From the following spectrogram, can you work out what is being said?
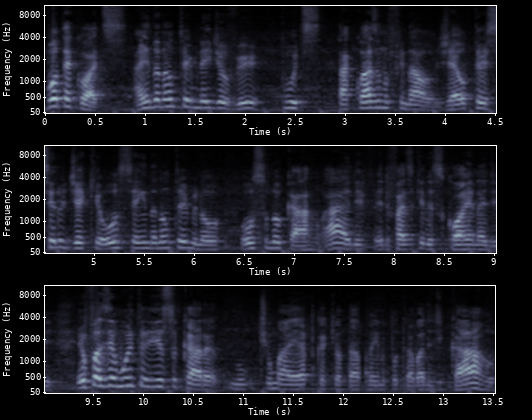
Botecotes, ainda não terminei de ouvir. Putz, tá quase no final. Já é o terceiro dia que eu ouço e ainda não terminou. Ouço no carro. Ah, ele, ele faz aqueles corre, né? De... Eu fazia muito isso, cara. Tinha uma época que eu tava indo pro trabalho de carro.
